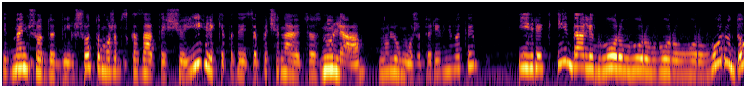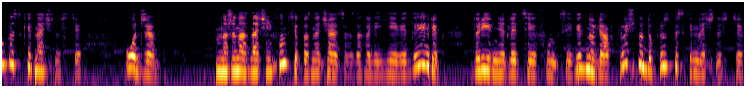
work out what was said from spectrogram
від меншого до більшого, то можемо сказати, що y, подивіться, починаються з нуля, нулю може дорівнювати y, і далі вгору, вгору, вгору, вгору, вгору до безкінечності. Отже, множина значень функції позначається взагалі є від y, дорівнює для цієї функції від нуля включно до плюс безкінечності,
